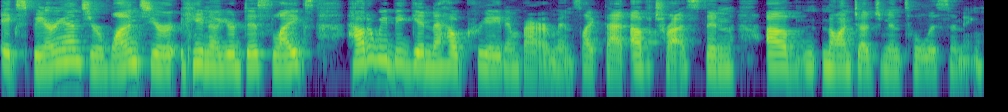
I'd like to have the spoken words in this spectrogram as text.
experience your wants your you know your dislikes how do we begin to help create environments like that of trust and of non-judgmental listening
